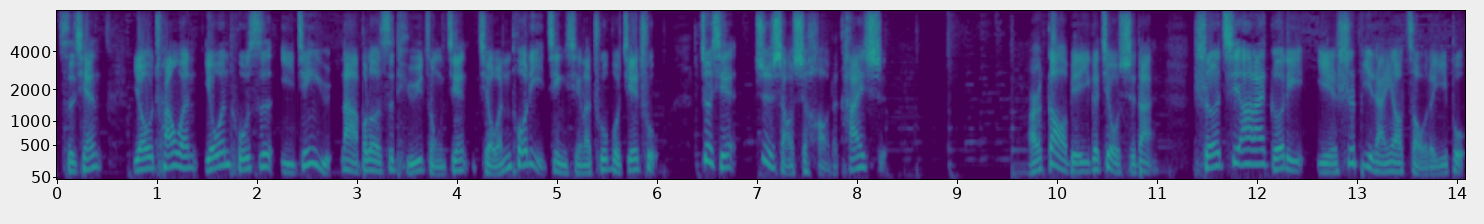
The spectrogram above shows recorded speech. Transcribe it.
此前有传闻，尤文图斯已经与那不勒斯体育总监久文托利进行了初步接触。这些至少是好的开始，而告别一个旧时代，舍弃阿莱格里也是必然要走的一步。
